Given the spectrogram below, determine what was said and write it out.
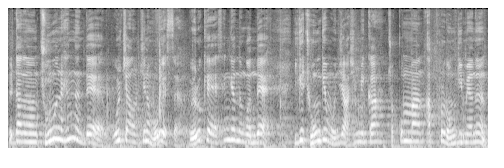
일단은 주문을 했는데 올지 안 올지는 모르겠어요. 이렇게 생겼는 건데 이게 좋은 게 뭔지 아십니까? 조금만 앞으로 넘기면은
